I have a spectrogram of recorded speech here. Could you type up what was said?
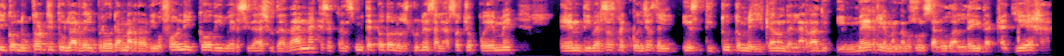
y conductor titular del programa radiofónico Diversidad Ciudadana, que se transmite todos los lunes a las 8 pm en diversas frecuencias del Instituto Mexicano de la Radio IMER. Le mandamos un saludo a Leida Calleja,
